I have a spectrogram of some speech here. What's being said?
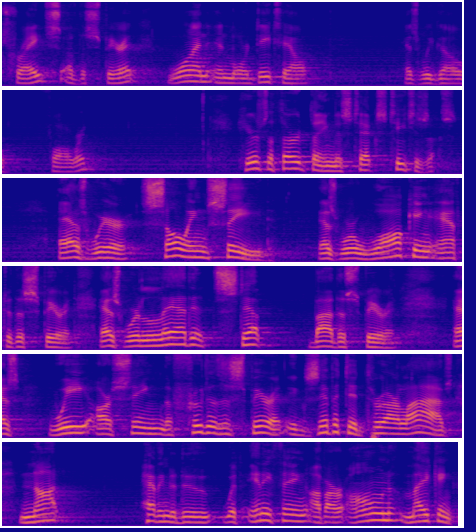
traits of the Spirit, one in more detail as we go forward. Here's the third thing this text teaches us. As we're sowing seed, as we're walking after the Spirit, as we're led step by the Spirit, as we are seeing the fruit of the Spirit exhibited through our lives, not having to do with anything of our own making,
